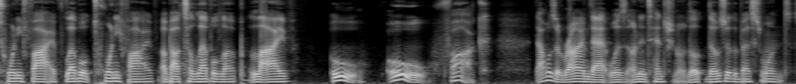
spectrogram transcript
25, level 25, about to level up live. Ooh, ooh, fuck. That was a rhyme that was unintentional. Th- those are the best ones.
